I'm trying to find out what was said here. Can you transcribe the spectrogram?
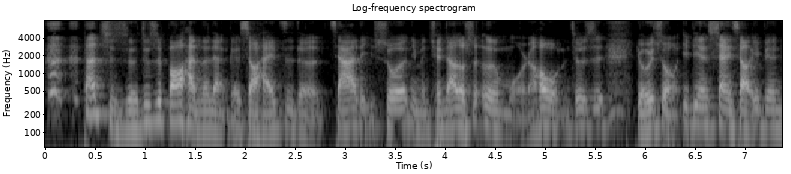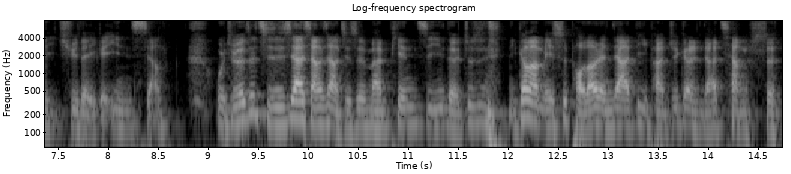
他指着就是包含了两个小孩子的家里，说你们全家都是恶魔，然后我们就是有一种一边讪笑一边离去的一个印象。我觉得这其实现在想想，其实蛮偏激的，就是你干嘛没事跑到人家的地盘去跟人家呛声？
